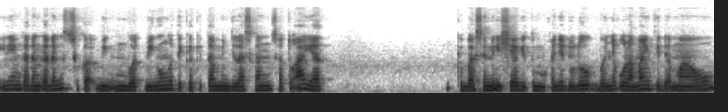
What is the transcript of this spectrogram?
ini yang kadang-kadang suka bing membuat bingung ketika kita menjelaskan suatu ayat ke bahasa Indonesia gitu. Makanya dulu banyak ulama yang tidak mau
